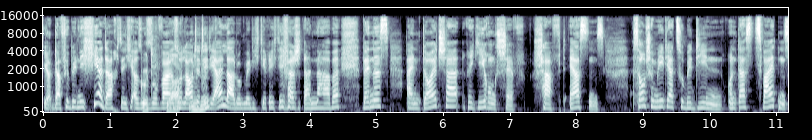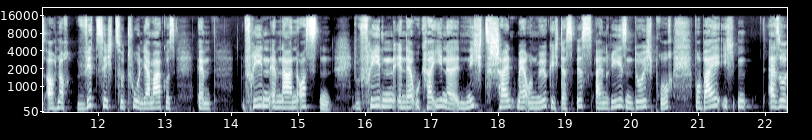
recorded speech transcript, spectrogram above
Ja, dafür bin ich hier, dachte ich. Also Gut, so war, ja. so lautete mhm. die Einladung, wenn ich die richtig verstanden habe. Wenn es ein deutscher Regierungschef schafft, erstens Social Media zu bedienen und das zweitens auch noch witzig zu tun. Ja, Markus, ähm, Frieden im Nahen Osten, Frieden in der Ukraine, nichts scheint mehr unmöglich. Das ist ein Riesendurchbruch. Wobei ich also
